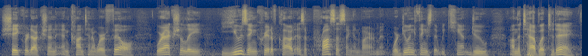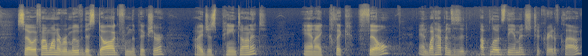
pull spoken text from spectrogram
shake reduction, and content-aware fill, we're actually using Creative Cloud as a processing environment. We're doing things that we can't do on the tablet today. So if I want to remove this dog from the picture, I just paint on it, and I click Fill. And what happens is it uploads the image to Creative Cloud,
